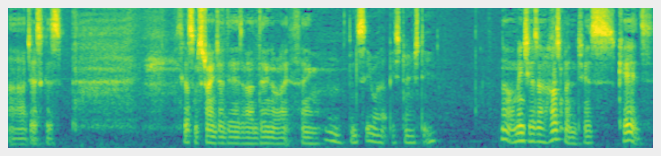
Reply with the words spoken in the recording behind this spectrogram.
Uh, just because she's got some strange ideas about doing the right thing. Hmm, can see why that'd be strange to you. No, I mean she has a husband, she has kids.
